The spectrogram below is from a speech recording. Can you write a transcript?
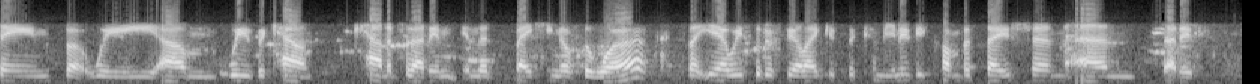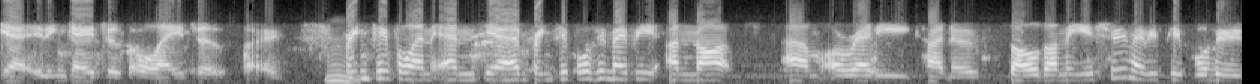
themes, but we um, we've account, accounted for that in, in the making of the work. But yeah, we sort of feel like it's a community conversation and that it's yeah, it engages all ages. So mm. bring people and, and yeah, and bring people who maybe are not um, already kind of sold on the issue. Maybe people who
